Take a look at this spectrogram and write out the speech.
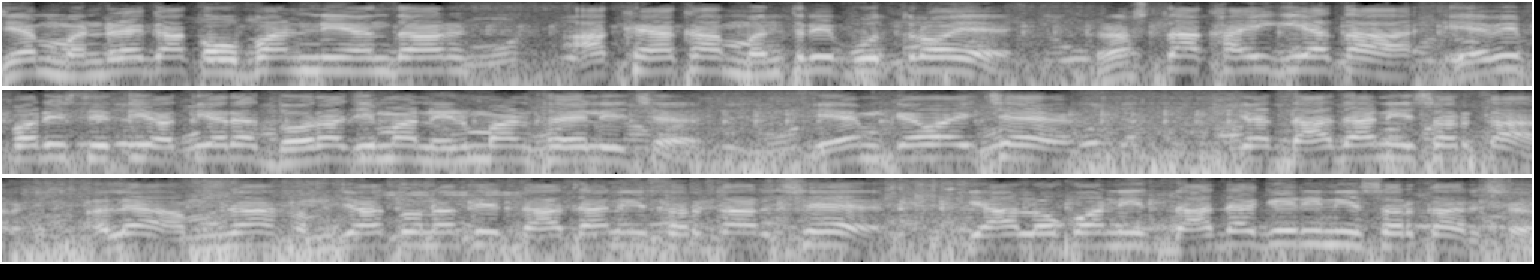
જેમ મનરેગા કૌભાંડની અંદર આખે આખા મંત્રી પુત્રોએ રસ્તા ખાઈ ગયા હતા, એવી પરિસ્થિતિ અત્યારે ધોરાજીમાં નિર્માણ થયેલી છે. એમ કહેવાય છે કે દાદાની સરકાર. એટલે અમને સમજાતું નથી, દાદાની સરકાર છે કે આ લોકોની દાદાગીરીની સરકાર છે?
